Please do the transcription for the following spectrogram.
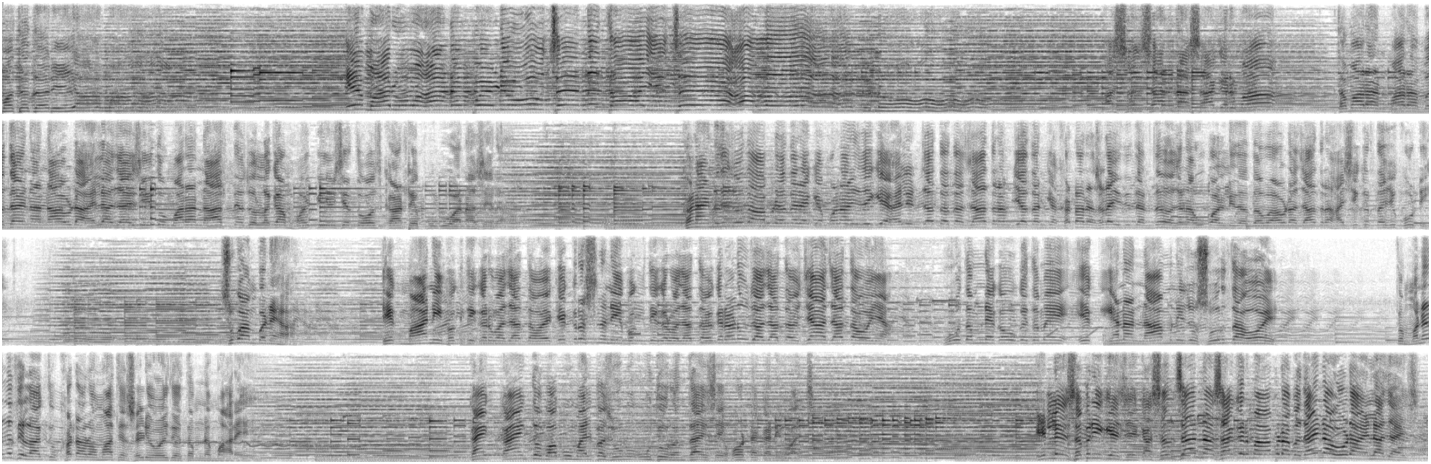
મધ દરિયામાં એ મારું વાણ પડ્યું છે ને થાય છે આ સંસારના સાગરમાં તમારા મારા બધાયના નાવડા હેલા જાય છે તો મારા નાથને જો લગામ હોય છે તો જ કાંઠે પૂગવાના છે રા. ઘણાય નથી જોતા. આપણે અત્યારે કે પણાની જગ્યાએ હાલીને જતા હતા, જાત્રામાં ગયા હતા કે ખટારે ચડાવી દીધા દસ જણા ઉપાડી લીધા તો હવે આવડા જાત્રા હાસી કરતા છે ખોટી. શું કામ બને હા એક માની ભક્તિ કરવા જતા હોય કે કૃષ્ણની ભક્તિ કરવા જતા હોય કે રણુજા જતા હોય, જ્યાં જતા હોય ત્યાં. હું તમને કહું કે તમે એક એના નામની જો સુરતા હોય, તો મને નથી લાગતું ખટારો માથે સડ્યો હોય તો તમને મારે. કાંઈક કાંઈક તો બાપુ મારી પાસે ઊંધું રંધાય છે, સો ટકાની વાત છે. એટલે સબરી કહે છે કે આ સંસારના સાગરમાં આપણા બધાયના ઓળા હેલા જાય છે.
